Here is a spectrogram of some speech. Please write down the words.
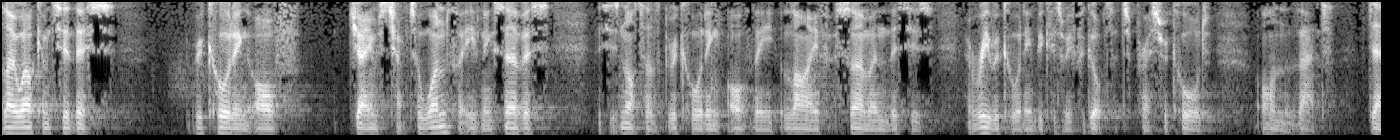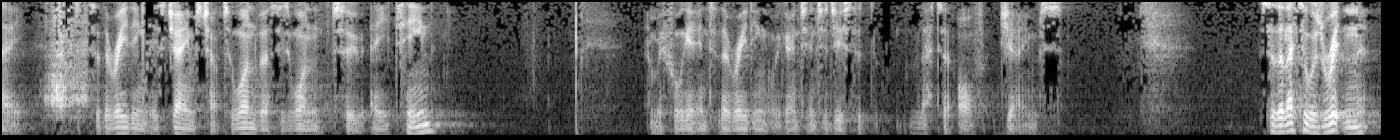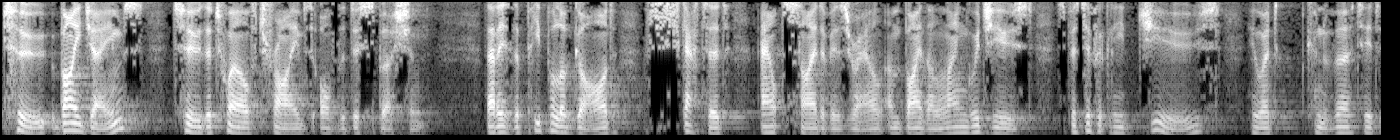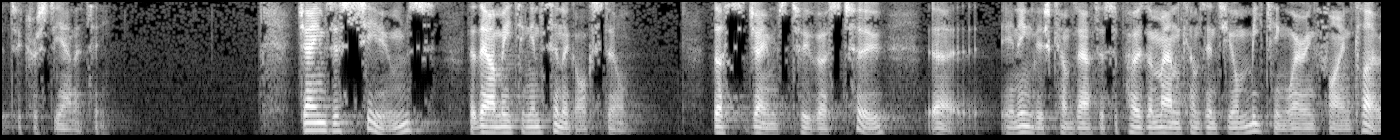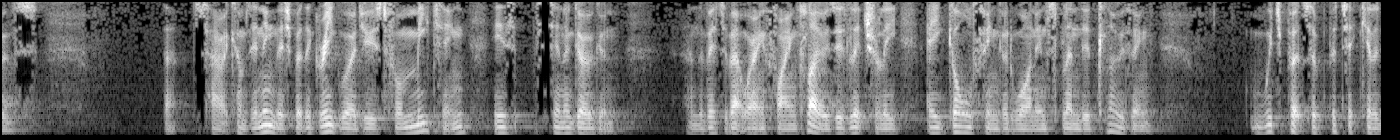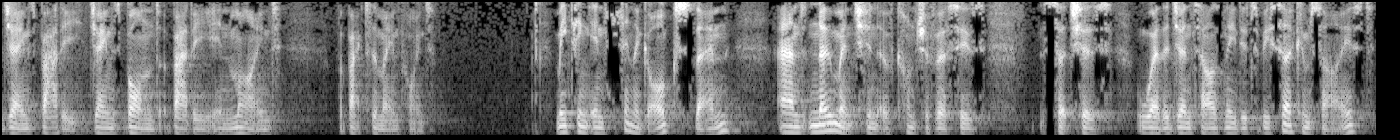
Hello, welcome to this recording of James chapter 1 for evening service. This is not a recording of the live sermon, this is a re recording because we forgot to press record on that day. So the reading is James chapter 1, verses 1 to 18. And before we get into the reading, we're going to introduce the letter of James. So the letter was written to by James to the 12 tribes of the dispersion. That is, the people of God scattered outside of Israel, and by the language used, specifically Jews who had converted to Christianity. James assumes that they are meeting in synagogues still. Thus, James 2, verse 2, uh, in English comes out as Suppose a man comes into your meeting wearing fine clothes that's how it comes in English, but the Greek word used for meeting is synagogon. And the bit about wearing fine clothes is literally a gold fingered one in splendid clothing, which puts a particular James baddie, James Bond baddie in mind. But back to the main point. Meeting in synagogues, then, and no mention of controversies such as whether Gentiles needed to be circumcised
